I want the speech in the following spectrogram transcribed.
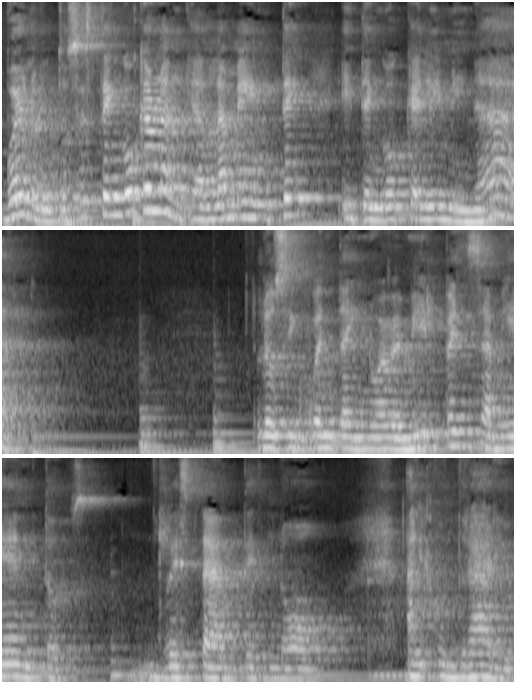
bueno, entonces tengo que blanquear la mente y tengo que eliminar los 59 mil pensamientos restantes. No, al contrario,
